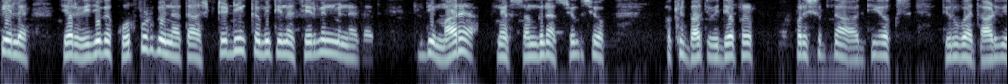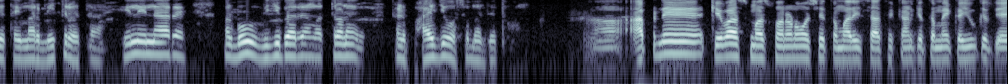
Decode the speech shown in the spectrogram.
પહેલે જ્યારે વિજયભાઈ કોર્પોરેટ બેન હતા સ્ટેડિંગ કમિટીના ચેરમેન બન્યા હતા તેથી મારે અને સંઘના સ્વયંસેવક અખિલ ભારતીય વિદ્યા પરિષદના અધ્યક્ષ ધીરુભાઈ ધાડવી હતા એ મારા મિત્ર હતા. એને નારે મારે બહુ વિજયભાઈ ત્રણે ત્રણે ભાઈ જેવો સંબંધ હતો. આપને કેવા સ્મરણો છે તમારી સાથે? કારણ કે તમે કહ્યું કે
